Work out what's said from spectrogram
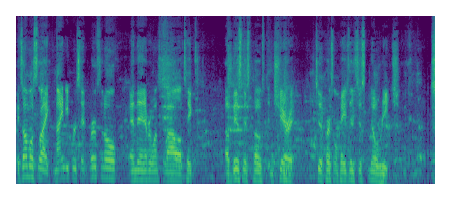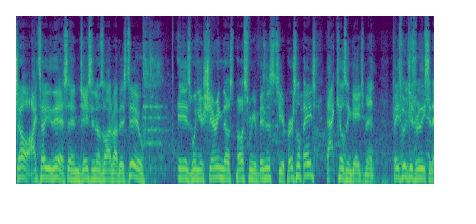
it's almost like 90% personal, and then every once in a while I'll take a business post and share it to the personal page. There's just no reach. So I tell you this, and Jason knows a lot about this too, is when you're sharing those posts from your business to your personal page, that kills engagement. Facebook just released an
